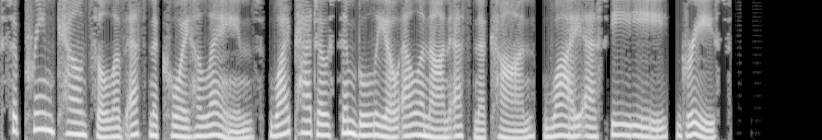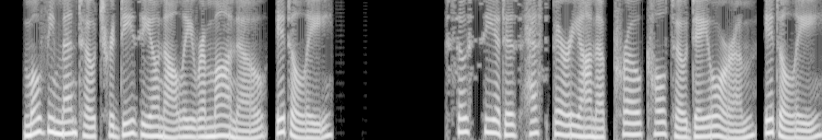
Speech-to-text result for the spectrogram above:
Supreme Council of Ethnikoi Hellenes Ypato Symvoulio Ellinon Ethnikon, YSEE, Greece. Movimento Tradizionale Romano, Italy Societas Hesperiana pro culto deorum, Italy.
